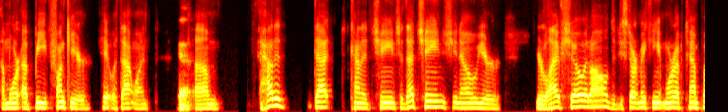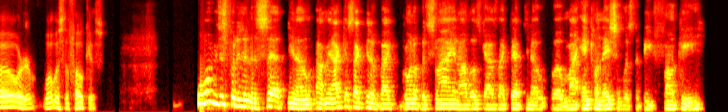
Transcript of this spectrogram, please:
a more upbeat, funkier hit with that one. Yeah. Um, how did that kind of change? Did that change, you know, your your live show at all? Did you start making it more up tempo, or what was the focus? Well, we just put it in the set, you know. I mean, I guess I, you know, by growing up with Sly and all those guys like that, you know, well, my inclination was to be funky,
